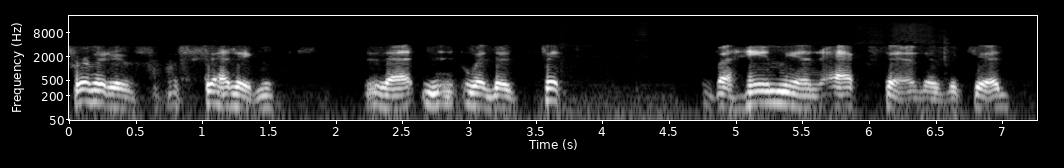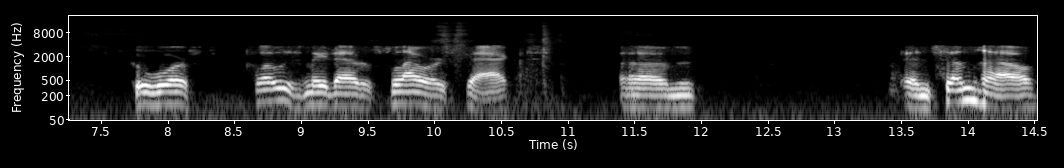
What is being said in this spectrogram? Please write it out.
primitive setting that with a thick Bahamian accent as a kid who wore clothes made out of flour sacks. Um, and somehow,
